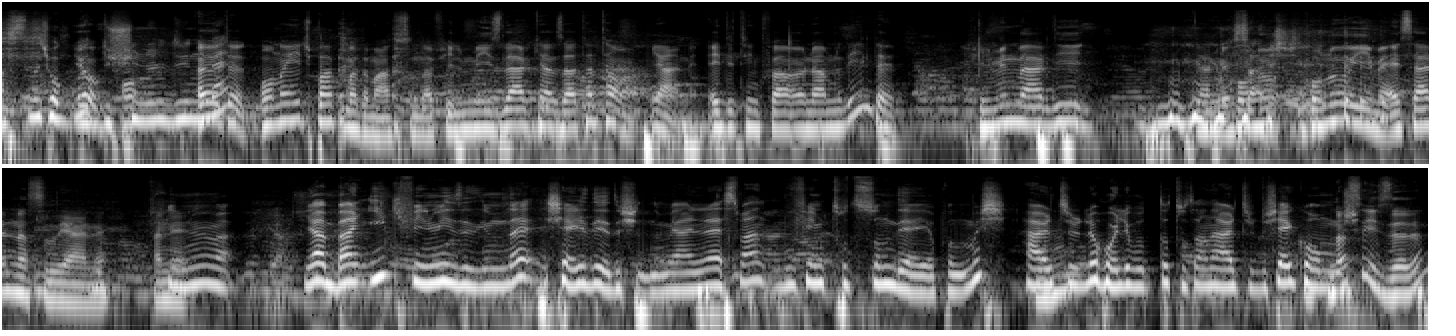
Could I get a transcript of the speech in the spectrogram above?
aslında çok Yok, o- düşünüldüğünde Evet evet ona hiç bakmadım aslında. Filmi izlerken zaten tamam yani editing falan önemli değil de filmin verdiği yani konu, konu iyi mi? Eser nasıl yani? Hani filmi var. Ya ben ilk filmi izlediğimde şey diye düşündüm. Yani resmen bu film tutsun diye yapılmış. Her Hı hı. türlü Hollywood'da tutan her türlü şey konmuş. nasıl izledin?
